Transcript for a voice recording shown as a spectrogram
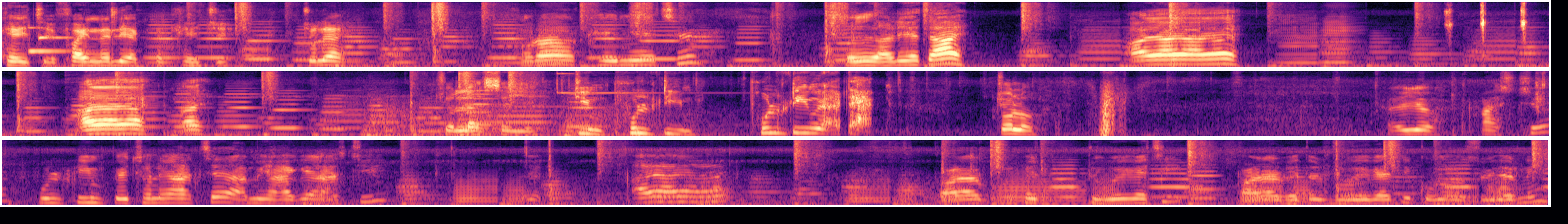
খেয়েছে ফাইনালি একটা খেয়েছে চলে আয় ওরা খেয়ে নিয়েছে ওই যে দাঁড়িয়ে আছে আয় আয় আয় আয় আয় আয় আয় আয় আয় চলে আসছে এই team full team full team attack চলো। এই যে, আসছে ফুল টিম পেছনে আছে, আমি আগে আছি পাড়ার মুখে ঢুকে গেছি, পাড়ার ভেতরে ঢুকে গেছি, কোনো অসুবিধা নেই।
